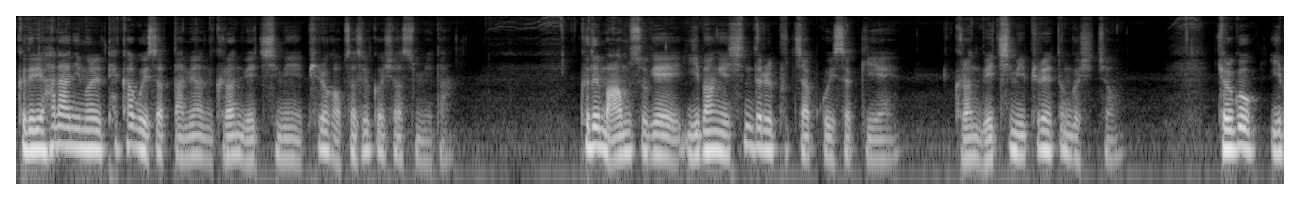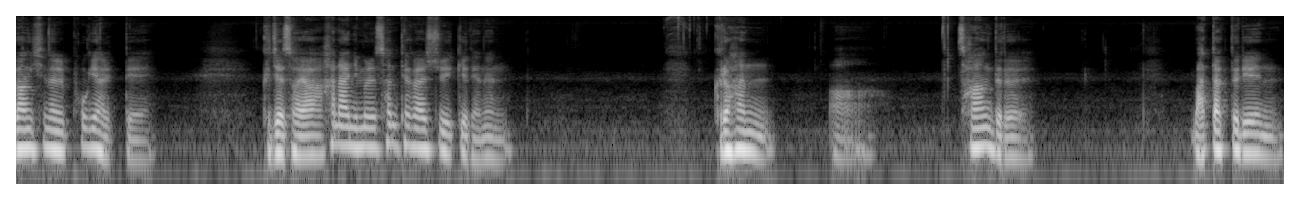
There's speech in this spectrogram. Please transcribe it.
그들이 하나님을 택하고 있었다면 그런 외침이 필요가 없었을 것이었습니다. 그들 마음속에 이방의 신들을 붙잡고 있었기에 그런 외침이 필요했던 것이죠. 결국 이방 신을 포기할 때 그제서야 하나님을 선택할 수 있게 되는 그러한 어, 상황들을 맞닥뜨린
